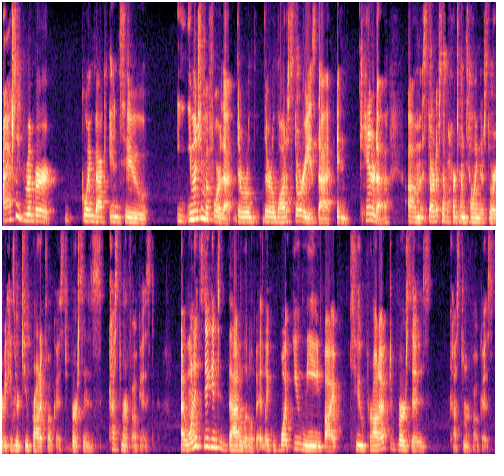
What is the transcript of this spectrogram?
I actually remember going back into. You mentioned before that there were there are a lot of stories that in Canada um, startups have a hard time telling their story because they're too product focused versus customer focused. I wanted to dig into that a little bit, like what you mean by to product versus customer focused?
